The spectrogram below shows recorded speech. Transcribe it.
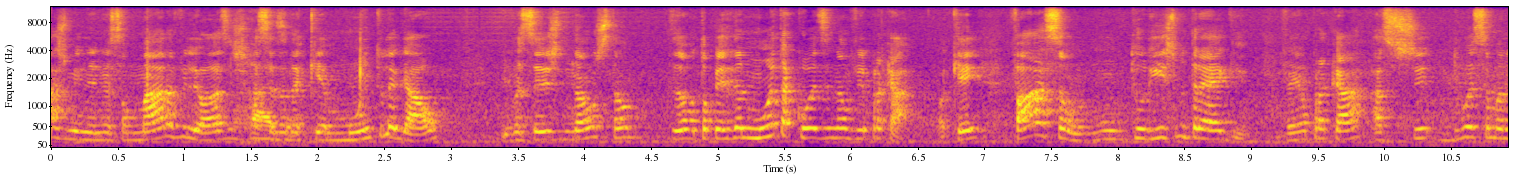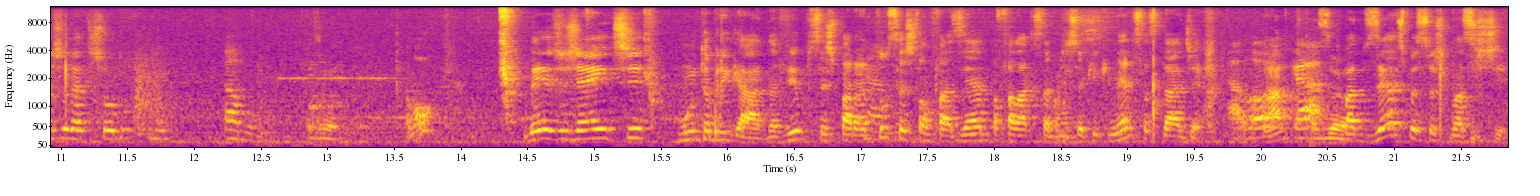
As meninas são maravilhosas, a Arrasa. cena daqui é muito legal. E vocês não estão. Estão perdendo muita coisa e não vir pra cá, ok? Façam um turismo drag. Venham pra cá assistir duas semanas direto show do Clube, Amo. tá bom? Beijo, gente. Muito obrigada, viu? Por vocês pararem tudo que vocês estão fazendo pra falar com essa bicha aqui, que nem essa cidade é. Tá Tá? Arrasou. Pra 200 pessoas que vão assistir.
